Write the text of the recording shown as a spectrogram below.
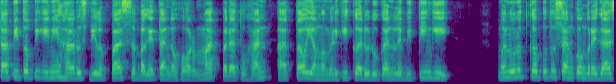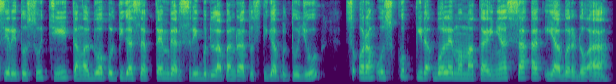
Tapi topi ini harus dilepas sebagai tanda hormat pada Tuhan atau yang memiliki kedudukan lebih tinggi. Menurut keputusan Kongregasi Ritus Suci tanggal 23 September 1837, seorang uskup tidak boleh memakainya saat ia berdoa.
